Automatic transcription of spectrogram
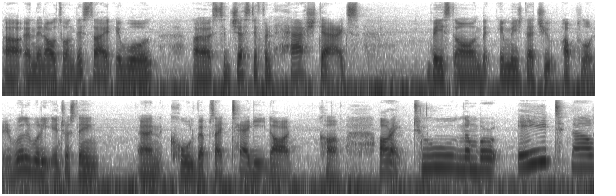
Uh, and then also on this side it will uh, suggest different hashtags based on the image that you uploaded. Really really interesting and cool website taggy.com all right tool number eight now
